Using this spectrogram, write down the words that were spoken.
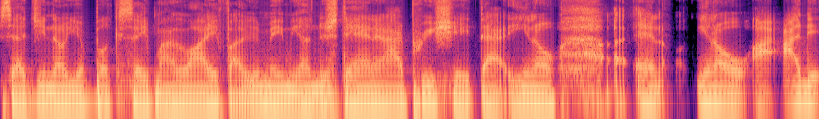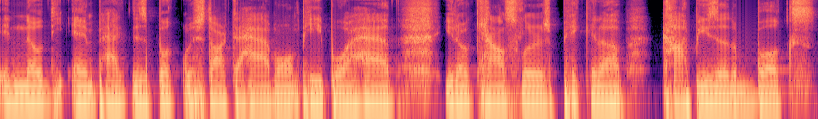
said, you know, your book saved my life. It made me understand, and I appreciate that, you know. Uh, and you know, I, I didn't know the impact this book would start to have on people. I have, you know, counselors picking up copies of the books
